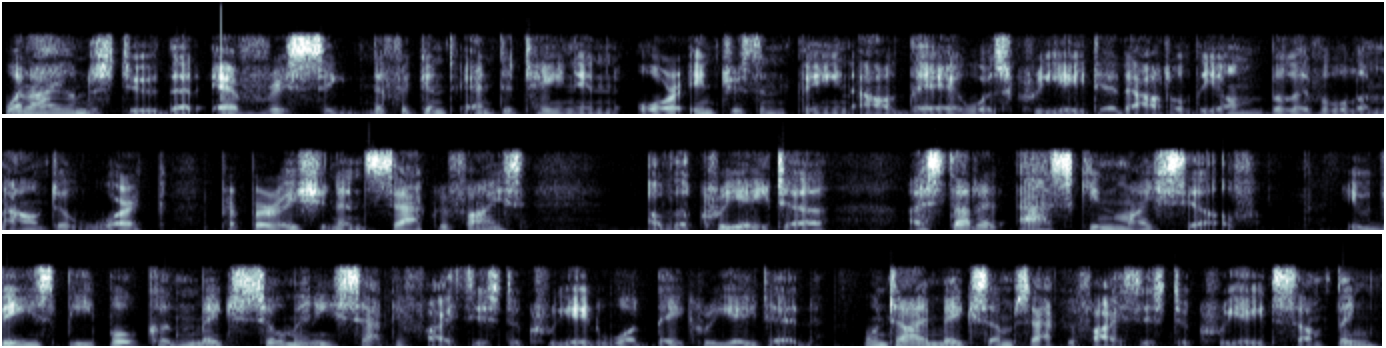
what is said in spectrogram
when I understood that every significant entertaining or interesting thing out there was created out of the unbelievable amount of work, preparation and sacrifice of the creator, I started asking myself, if these people could make so many sacrifices to create what they created, wouldn't I make some sacrifices to create something?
